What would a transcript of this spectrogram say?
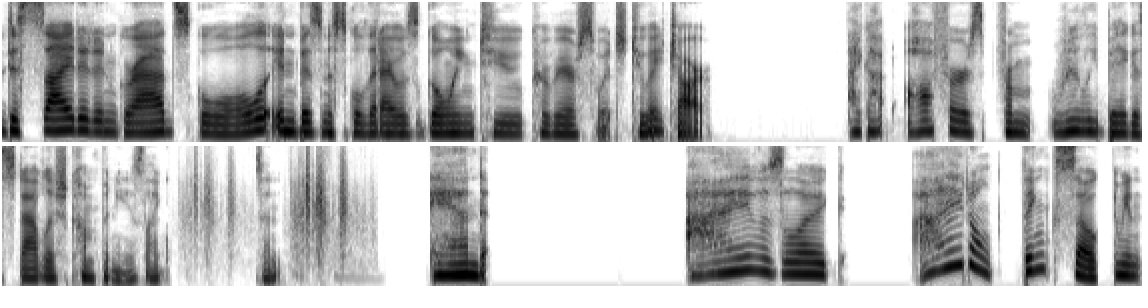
decided in grad school, in business school, that I was going to career switch to HR. I got offers from really big established companies like and and I was like, I don't think so. I mean,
